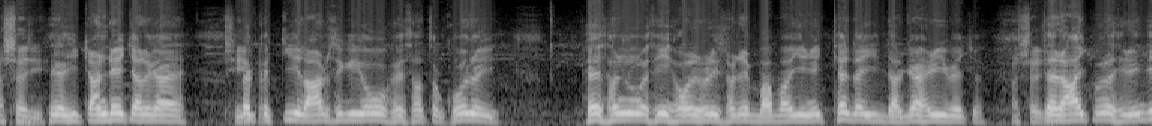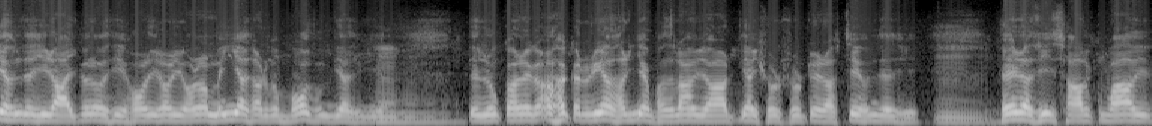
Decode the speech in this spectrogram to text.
ਅੱਛਾ ਜੀ। ਫਿਰ ਅਸੀਂ ਟਾਂਡੇ ਚੱਲ ਗਏ। ਠੀਕ ਫਿਰ ਕੱਚੀ ਅਲਾਟ ਸੀਗੀ ਉਹ ਫਿਰ ਸਾਤੋਂ ਖੋਹ ਲਈ। ਫਿਰ ਸਾਨੂੰ ਅਸੀਂ ਹੌਲੀ ਹੌਲੀ ਸਾਡੇ ਬਾਬਾ ਜੀ ਨੇ ਇੱਥੇ ਦਾ ਹੀ ਦਰਗਾਹ ਹਰੀ ਵਿੱਚ ਅੱਛਾ ਜੀ। ਤੇ ਰਾਜਪੁਰ ਅਸੀਂ ਰਹਿੰਦੇ ਹੁੰਦੇ ਸੀ ਰਾਜਪੁਰ ਅਸੀਂ ਹੌਲੀ ਹੌਲੀ ਆਉਣਾ। ਮਈਆਂ ਸਾਡੇ ਕੋਲ ਬਹੁਤ ਹੁੰਦੀਆਂ ਸੀਗੀਆਂ। ਤੇ ਲੋਕਾਂ ਨੇ ਆਹ ਕਟੜੀਆਂ ਸਾਡੀਆਂ ਫਸਲਾਂ ਉਜਾੜਤੀਆਂ ਛੋਟੇ ਛੋਟੇ ਰਸਤੇ ਹੁੰਦੇ ਸੀ। ਫਿਰ ਅਸੀਂ ਸਾਲ ਕੁ ਬਾਅਦ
